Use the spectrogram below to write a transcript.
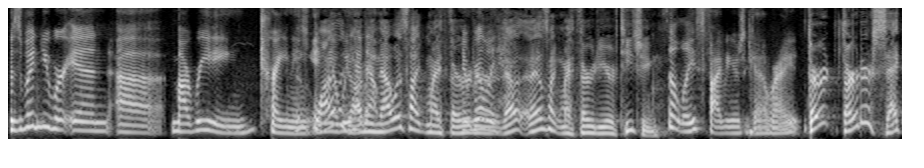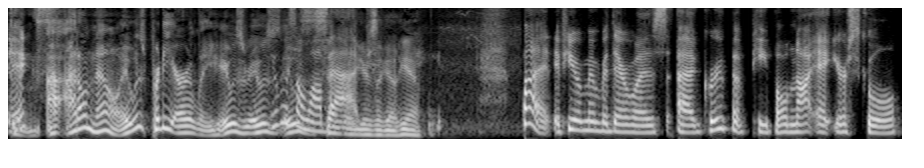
was when you were in uh, my reading training. And, you know, I mean, that, that, was like my third. Really, or, that, that, was like my third year of teaching. It's at least five years ago, right? Third, third or second? I, I, don't know. It was pretty early. It was. It was. It was, it was a while several back. years ago. Yeah. But if you remember, there was a group of people not at your school,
